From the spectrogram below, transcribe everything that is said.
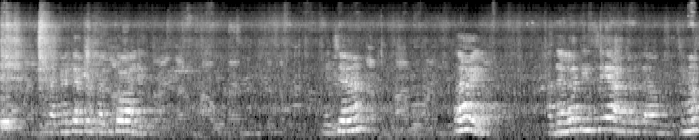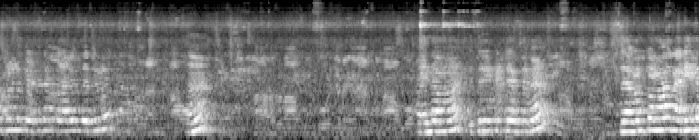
నేను అక్కడికి అక్కడ కట్టుకోవాలి తెచ్చా అది ఎలా తీసి అక్కడ సింహాసనంలో పెట్టడం కాలేదు చూడు. అయిందమ్మా ఇద్దరు పెట్టారు కదా శ్రవణ్ కుమార్ అనిత.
